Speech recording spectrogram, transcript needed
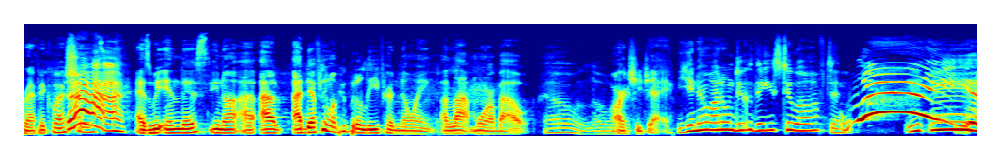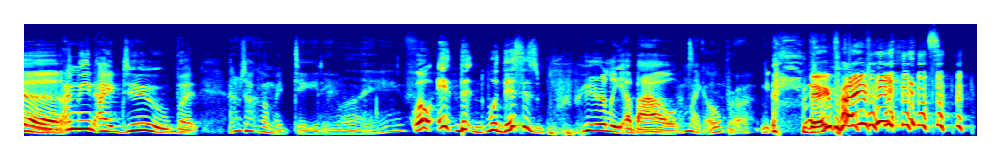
Rapid questions. Ah! As we end this, you know, I, I I definitely want people to leave here knowing a lot more about Oh Lord. Archie J. You know I don't do these too often. Why? I mean, I do, but I don't talk about my dating life. Well, it, th- well, this is purely about I'm like Oprah. very private,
